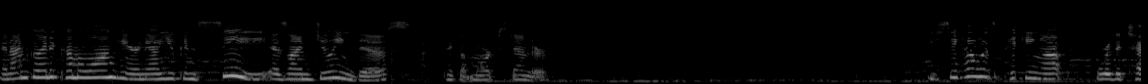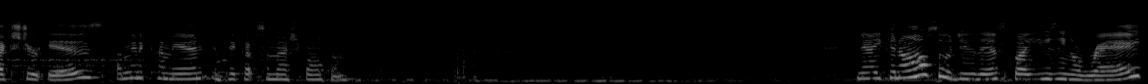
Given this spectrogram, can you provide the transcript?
and I'm going to come along here. Now you can see as I'm doing this, pick up more extender. You see how it's picking up where the texture is? I'm going to come in and pick up some asphaltum. Now you can also do this by using a rag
